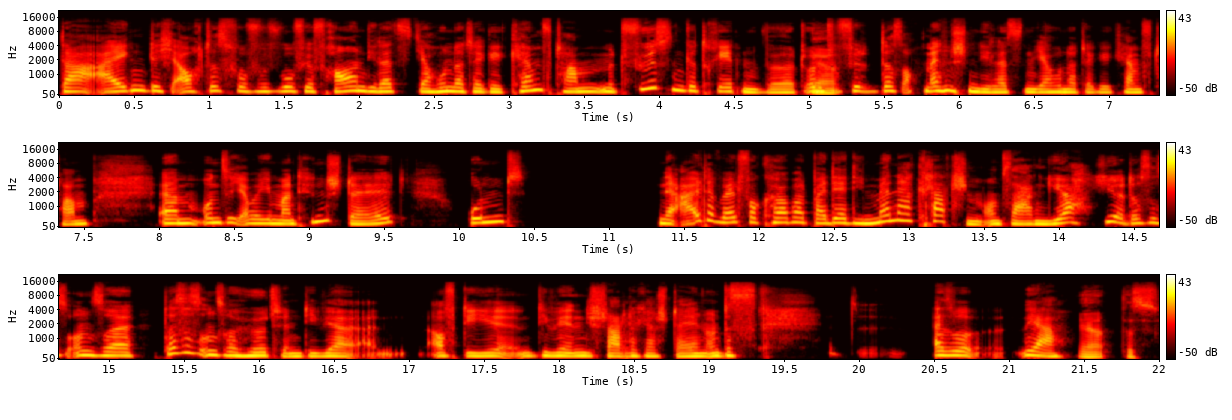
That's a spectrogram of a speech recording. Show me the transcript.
da eigentlich auch das, wofür Frauen die letzten Jahrhunderte gekämpft haben, mit Füßen getreten wird und ja. für das auch Menschen die letzten Jahrhunderte gekämpft haben ähm, und sich aber jemand hinstellt und eine alte Welt verkörpert, bei der die Männer klatschen und sagen, ja, hier, das ist unsere, das ist unsere Hürtin, die wir auf die, die wir in die Startlöcher stellen. Und das, also, ja. Ja, das,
